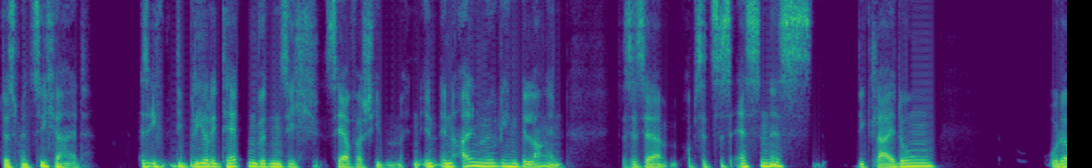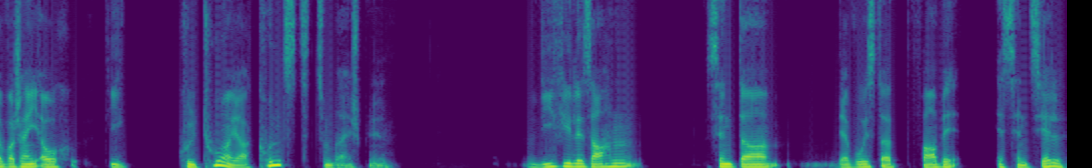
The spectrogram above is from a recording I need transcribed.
das mit Sicherheit. also ich, die Prioritäten würden sich sehr verschieben, in, in, in allen möglichen Belangen. Das ist ja, ob es jetzt das Essen ist, die Kleidung oder wahrscheinlich auch die Kultur, ja, Kunst zum Beispiel. Wie viele Sachen sind da, ja, wo ist da Farbe essentiell?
